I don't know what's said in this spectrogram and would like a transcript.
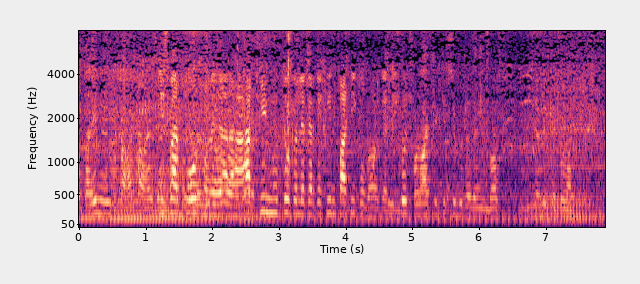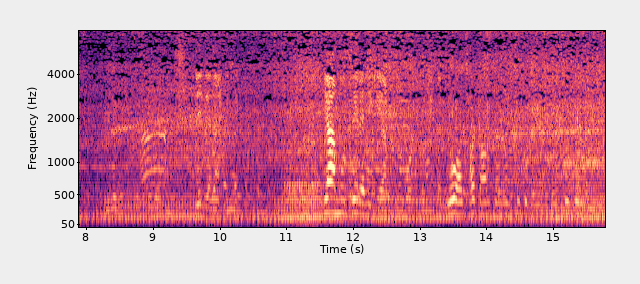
पता ही नहीं कहाँ है। इस बार वोट होने जा रहा है। आप किन मुद्दों को लेकर के किन पार्टी को वोट करेंगे? इसको छोड़ा के किसी को दे देंगे बस बीजेपी के छोड़ा के। बीजेपी नहीं। देना क्या मुद्दे रहेंगे आपके वोट को लेकर? जो अच्छा काम कर रहे हैं उसी को देंगे।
